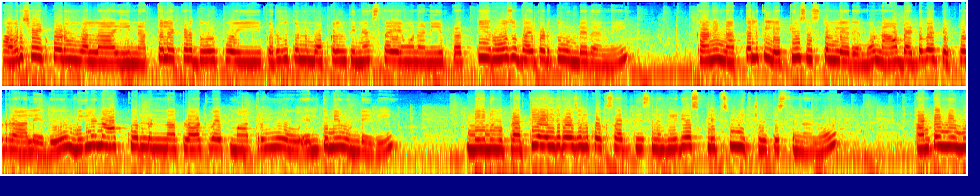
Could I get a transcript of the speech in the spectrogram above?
కవర్ చేయకపోవడం వల్ల ఈ నత్తలు ఎక్కడ దూరిపోయి పెరుగుతున్న మొక్కలను తినేస్తాయేమోనని ప్రతిరోజు భయపడుతూ ఉండేదాన్ని. కానీ నత్తలకి లెట్యూస్ ఇష్టం లేదేమో. నా బెడ్ వైపు ఎప్పుడు రాలేదు. మిగిలిన ఆకుకూరలు ఉన్న ప్లాట్ వైపు మాత్రము వెళ్తూనే ఉండేవి. నేను ప్రతి ఐదు రోజులకు ఒకసారి తీసిన వీడియోస్ క్లిప్స్ మీకు చూపిస్తున్నాను. అంటే మేము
